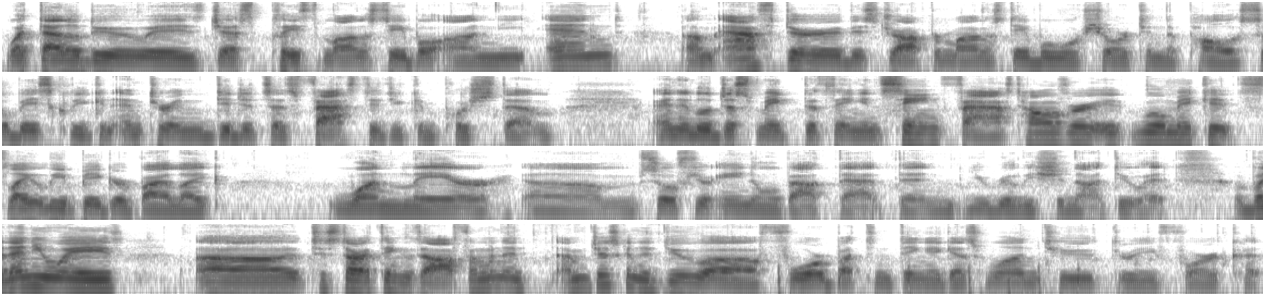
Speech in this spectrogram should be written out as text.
what that'll do is just place the monostable on the end um, after this dropper monostable will shorten the pulse. So basically you can enter in digits as fast as you can push them and it'll just make the thing insane fast. However, it will make it slightly bigger by like one layer. Um, so if you're anal about that, then you really should not do it. But anyways, uh, to start things off, I'm gonna I'm just gonna do a four button thing. I guess one, two, three, four. Cut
